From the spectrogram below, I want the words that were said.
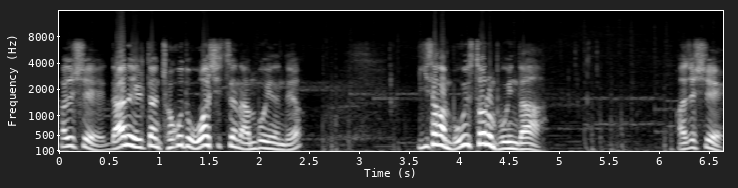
아저씨, 나는 일단 적어도 오아시스는 안 보이는데요? 이상한 몬스터는 보인다. 아저씨,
